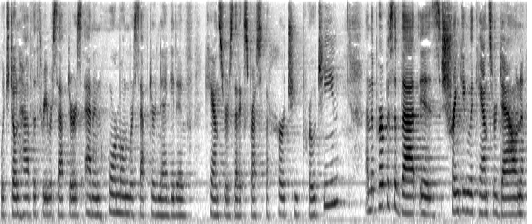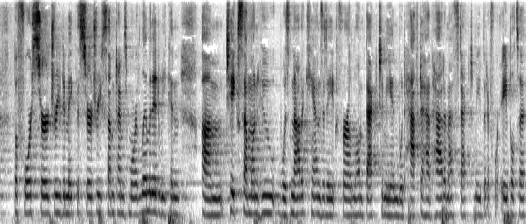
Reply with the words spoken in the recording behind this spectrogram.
which don't have the three receptors, and in hormone receptor negative cancers that express the HER2 protein. And the purpose of that is shrinking the cancer down before surgery to make the surgery sometimes more limited. We can um, take someone who was not a candidate for a lumpectomy and would have to have had a mastectomy, but if we're able to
